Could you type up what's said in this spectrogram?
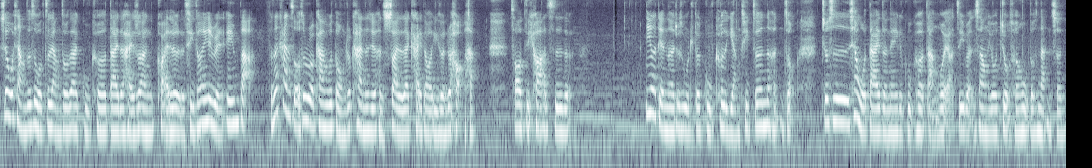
所以我想，这是我这两周在骨科待的还算快乐的其中一个原因吧。反正看手术如果看不懂，就看那些很帅的在开刀的医生就好了，超级花痴的。第二点呢，就是我觉得骨科的阳气真的很重，就是像我待的那个骨科单位啊，基本上有九成五都是男生。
